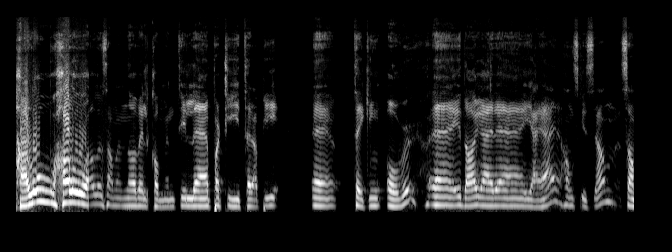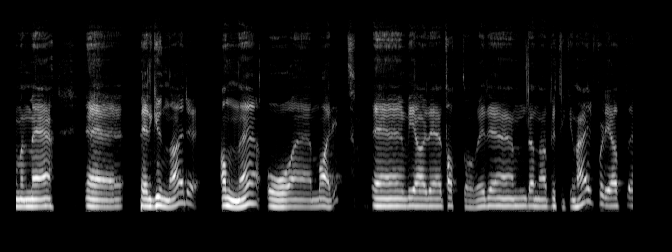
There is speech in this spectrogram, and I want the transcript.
Hallo, hallo alle sammen, og velkommen til eh, Partiterapi eh, taking over. Eh, I dag er eh, jeg her, Hans Christian, sammen med eh, Per Gunnar, Anne og eh, Marit. vi har tatt over denne butikken her fordi at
